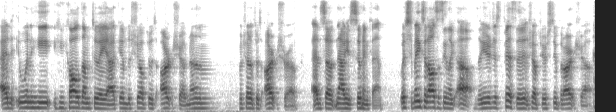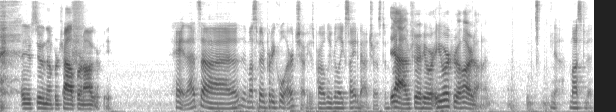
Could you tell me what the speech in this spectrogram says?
and when he he called them to a uh, him to show up to his art show, none of them showed up to his art show, and so now he's suing them. Which makes it also seem like, oh, so you're just pissed they didn't show up to your stupid art show, and you're suing them for child pornography. Hey, that's uh, it must have been a pretty cool art show. He was probably really excited about it, Tristan. Yeah, I'm sure he worked he worked real hard on it. Yeah, must have been.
